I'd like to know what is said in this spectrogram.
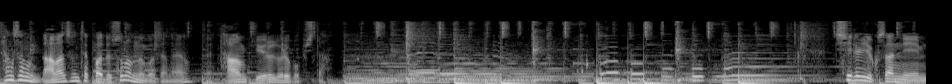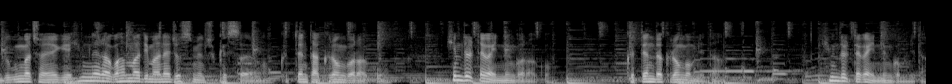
항상 나만 선택받을 순 없는 거잖아요. 네, 다음 기회를 노려봅시다. 7164님, 누군가 저에게 힘내라고 한마디만 해줬으면 좋겠어요. 그땐 다 그런 거라고. 힘들 때가 있는 거라고. 그땐 다 그런 겁니다. 힘들 때가 있는 겁니다.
